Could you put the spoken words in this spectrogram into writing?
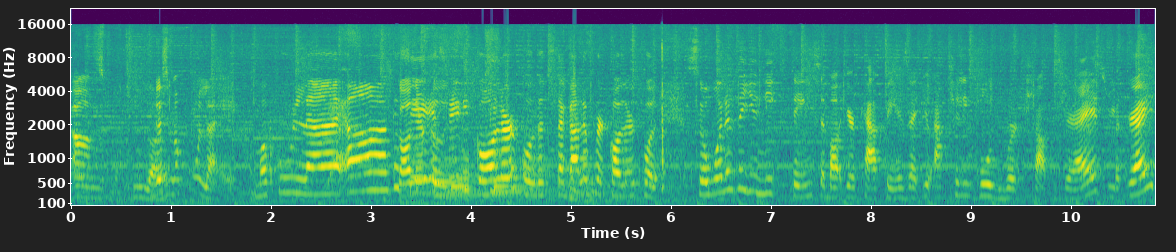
Um, Makulay. this makulay. Makulay. Ah, kasi Colorful. it's really colorful. That's Tagalog for colorful. So one of the unique things about your cafe is that you actually hold workshops, right? But right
